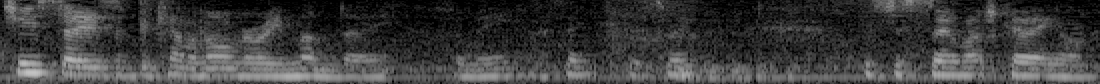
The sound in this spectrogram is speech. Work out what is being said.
Tuesdays have become an honorary Monday for me. I think this week there's just so much going on.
